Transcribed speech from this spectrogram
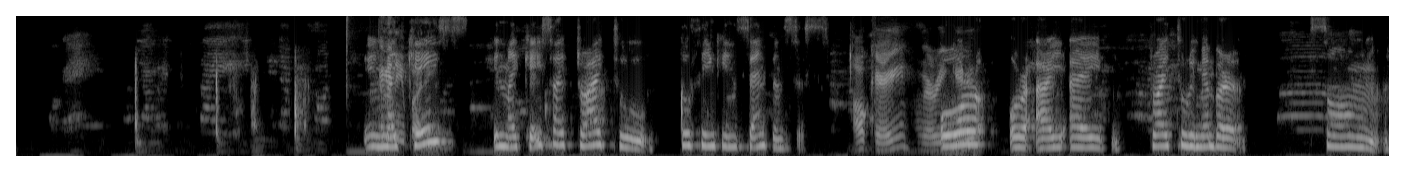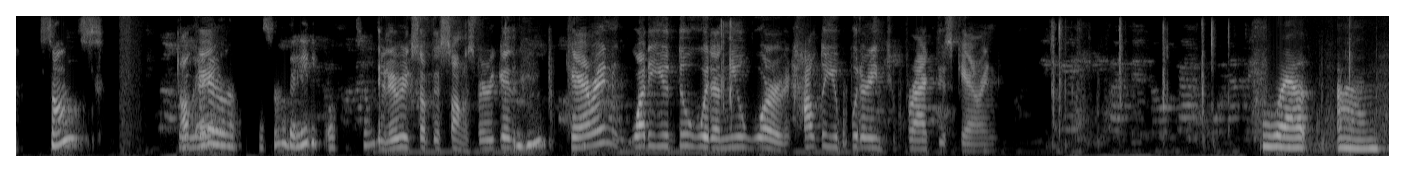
In my case, in my case, I try to to think in sentences, Okay, very or good. or I I try to remember some songs, the Okay. letter of the song, the lyric of the song. The lyrics of the songs, very good. Mhm. Karen, what do you do with a new word? How do you put it into practice, Karen? Well, um,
